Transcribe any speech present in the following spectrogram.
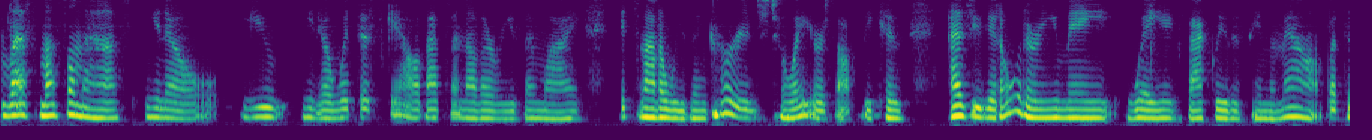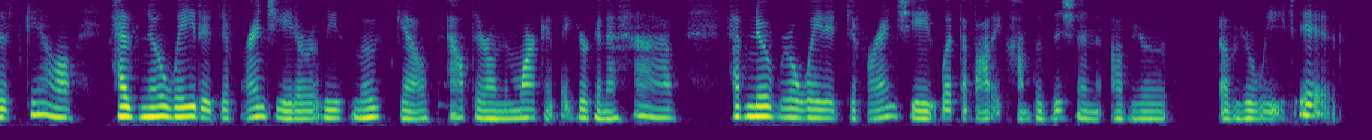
less muscle mass, you know, you, you know, with the scale, that's another reason why it's not always encouraged to weigh yourself because as you get older, you may weigh exactly the same amount, but the scale has no way to differentiate, or at least most scales out there on the market that you're going to have have no real way to differentiate what the body composition of your of your weight is.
